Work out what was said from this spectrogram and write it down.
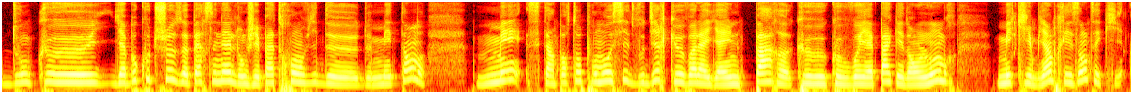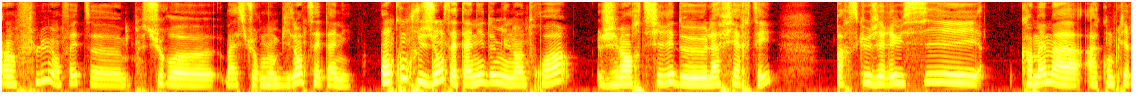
Donc euh, il y a beaucoup de choses personnelles, donc j'ai pas trop envie de, m'étendre. Mais c'est important pour moi aussi de vous dire que voilà, il y a une part que, que vous voyez pas qui est dans l'ombre, mais qui est bien présente et qui influe en fait euh, sur, euh, bah, sur mon bilan de cette année. En conclusion, cette année 2023, je vais en retirer de la fierté parce que j'ai réussi quand même à accomplir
